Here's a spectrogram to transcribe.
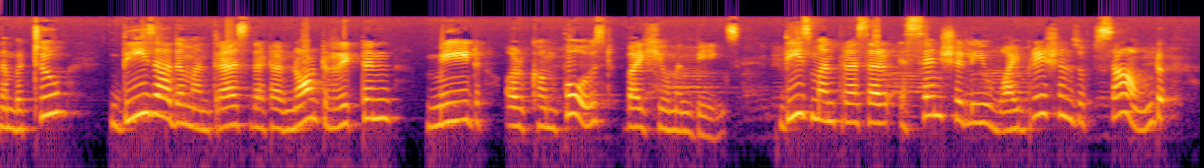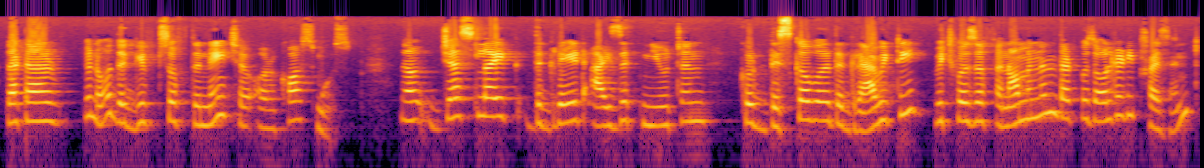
Number two, these are the mantras that are not written, made or composed by human beings. These mantras are essentially vibrations of sound that are, you know, the gifts of the nature or cosmos. Now, just like the great Isaac Newton could discover the gravity, which was a phenomenon that was already present,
